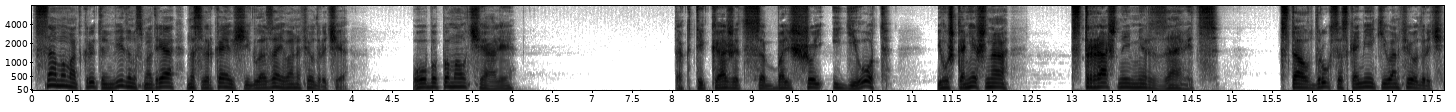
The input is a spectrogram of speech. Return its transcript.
с самым открытым видом, смотря на сверкающие глаза Ивана Федоровича. Оба помолчали. Так ты, кажется, большой идиот. И уж, конечно, страшный мерзавец. Встал вдруг со скамейки Иван Федорович.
